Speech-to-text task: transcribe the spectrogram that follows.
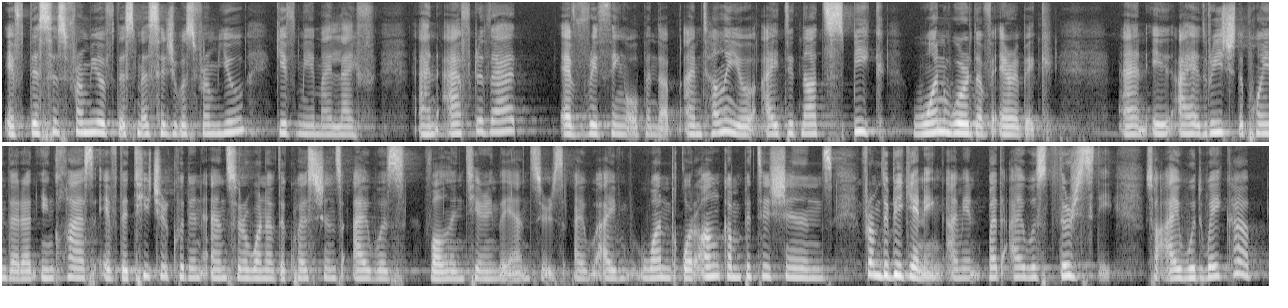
If this is from you, if this message was from you, give me my life. And after that, everything opened up. I'm telling you, I did not speak one word of Arabic. And it, I had reached the point that in class, if the teacher couldn't answer one of the questions, I was volunteering the answers. I, I won Quran competitions from the beginning. I mean, but I was thirsty. So I would wake up.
